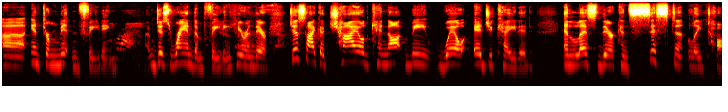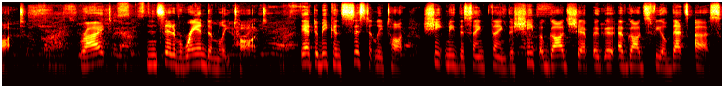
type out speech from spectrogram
Uh, intermittent feeding, right. just random feeding here and there. Just like a child cannot be well educated unless they're consistently taught, right? Instead of randomly taught. They have to be consistently taught. Sheep need the same thing. The sheep of God's shep- of God's field, that's us.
